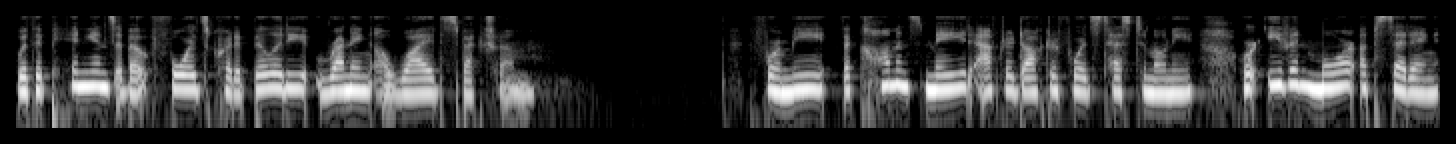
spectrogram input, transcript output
with opinions about Ford's credibility running a wide spectrum. For me, the comments made after Dr. Ford's testimony were even more upsetting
